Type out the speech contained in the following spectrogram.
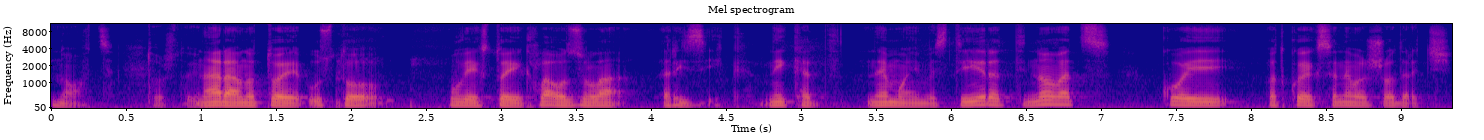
novca. To što ima. Naravno, to je uz to uvijek stoji klauzula rizik. Nikad nemoj investirati novac koji, od kojeg se ne možeš odreći.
